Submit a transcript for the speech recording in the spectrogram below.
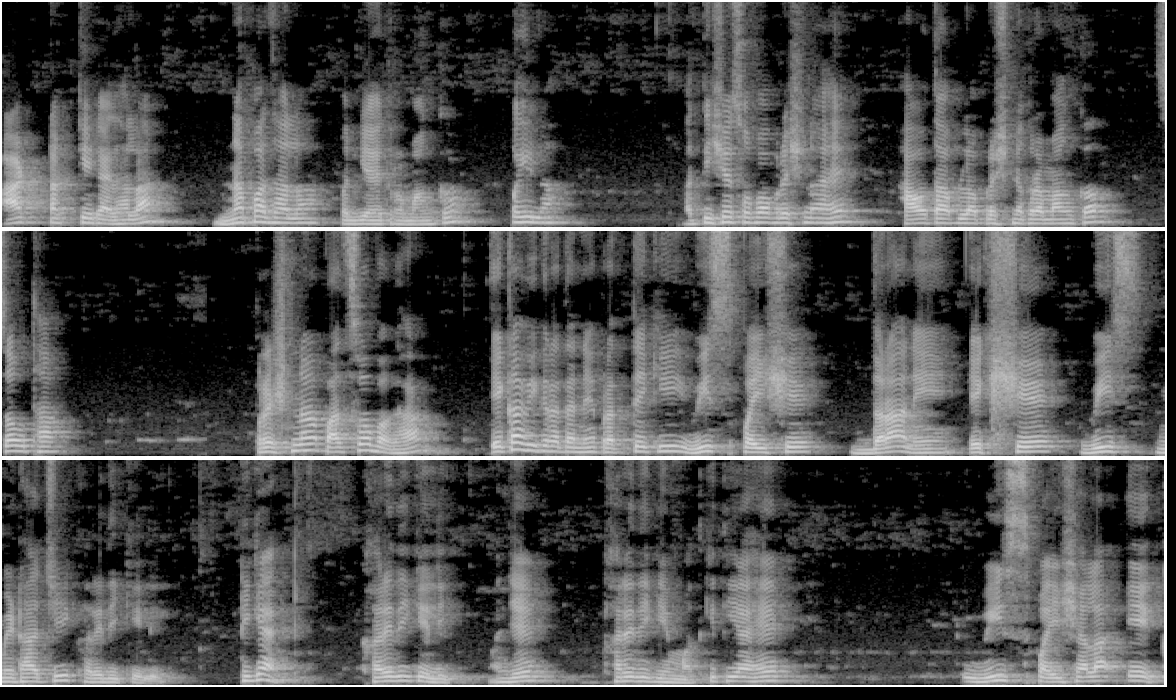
आठ टक्के काय झाला? नफा झाला पर्याय क्रमांक पहिला. अतिशय सोपा प्रश्न आहे. हा होता आपला प्रश्न क्रमांक चौथा. प्रश्न पाचवा बघा. एका विक्रेत्याने प्रत्येकी वीस पैसे दराने एकशे वीस मिठाची खरेदी केली. ठीक आहे? खरेदी केली. म्हणजे खरेदी किंमत किती आहे? वीस पैशाला एक.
